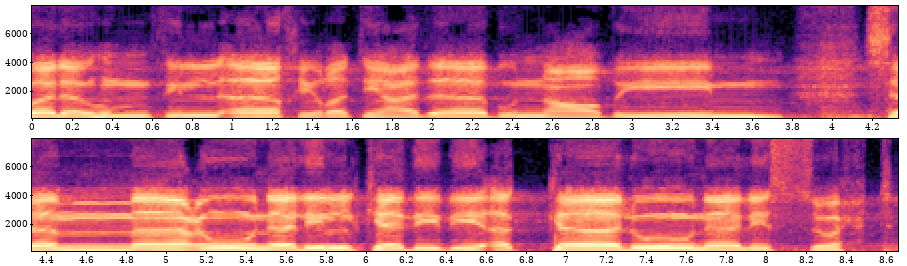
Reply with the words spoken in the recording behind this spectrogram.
ولهم في الآخرة عذاب عظيم. سماعون للكذب أكالون للسحت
